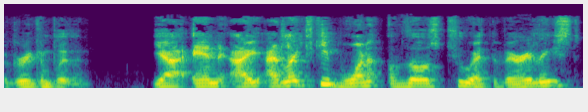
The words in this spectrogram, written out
Agree completely. Yeah, and I, I'd like to keep one of those two at the very least.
